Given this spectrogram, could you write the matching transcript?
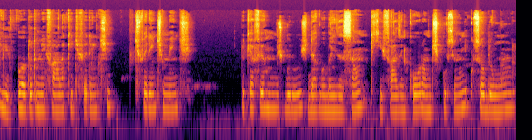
E o autor também fala que diferente, diferentemente do que afirmam os gurus da globalização que fazem coro a um discurso único sobre o mundo.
